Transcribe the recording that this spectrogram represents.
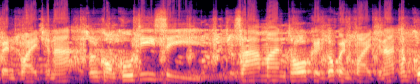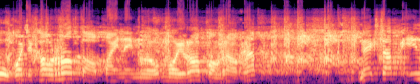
เป็นฝ่ายชนะ ส่วนของคู่ที่ 4 ซามันโทเกนก็เป็นฝ่ายชนะ ทั้งคู่ก็จะเข้ารอบต่อไปในมวยมวยรอบของเราครับ Next up in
